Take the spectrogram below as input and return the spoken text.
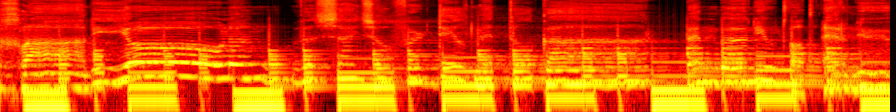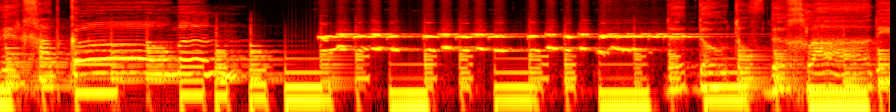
gladiolen. We zijn zo verdeeld met elkaar. Ben benieuwd wat er nu weer gaat komen. De dood of de gladiolen.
